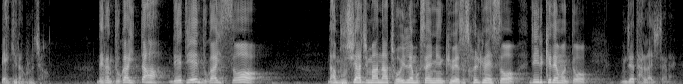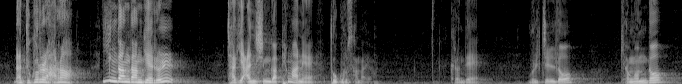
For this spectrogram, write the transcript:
백이라 그러죠. 내가 누가 있다. 내 뒤에 누가 있어. 나 무시하지 마. 나 조일래 목사님이 교회에서 설교했어. 이제 이렇게 되면 또 문제가 달라지잖아요. 난 누구를 알아. 인간관계를 자기 안심과 평안의 도구로 삼아요. 그런데 물질도 경험도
